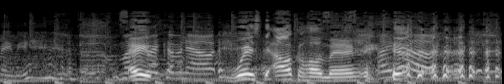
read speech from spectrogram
maybe. Might Hey, start coming out. Where's the alcohol, man? I know.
